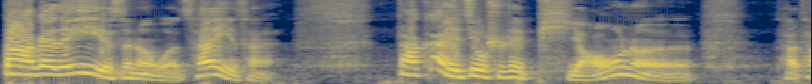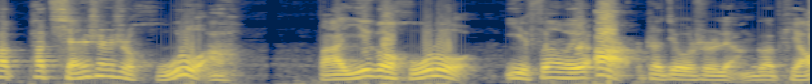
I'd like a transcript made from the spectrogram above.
大概的意思呢，我猜一猜，大概就是这瓢呢，它它它前身是葫芦啊，把一个葫芦一分为二，这就是两个瓢。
